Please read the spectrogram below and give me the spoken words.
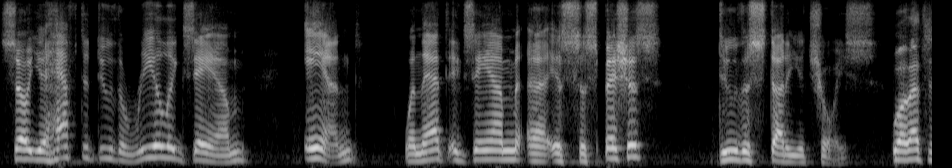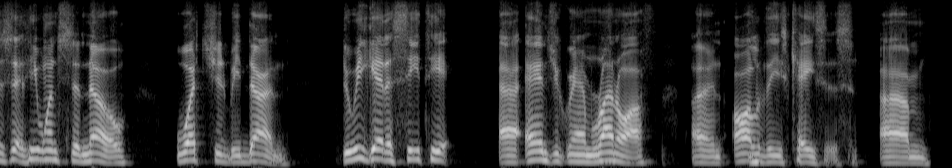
So you have to do the real exam, and when that exam uh, is suspicious, do the study of choice. Well, that's just it. He wants to know what should be done. Do we get a CT uh, angiogram runoff in all of these cases? Um,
